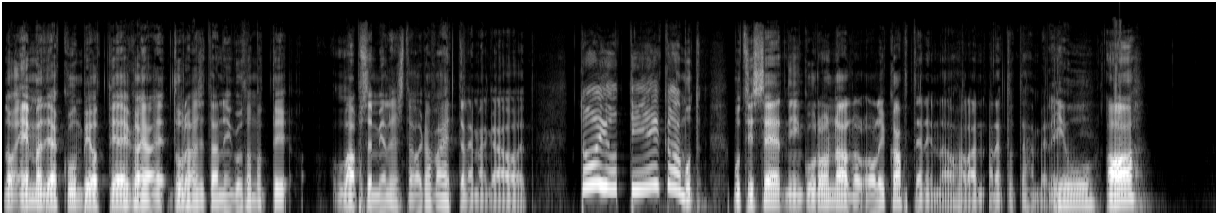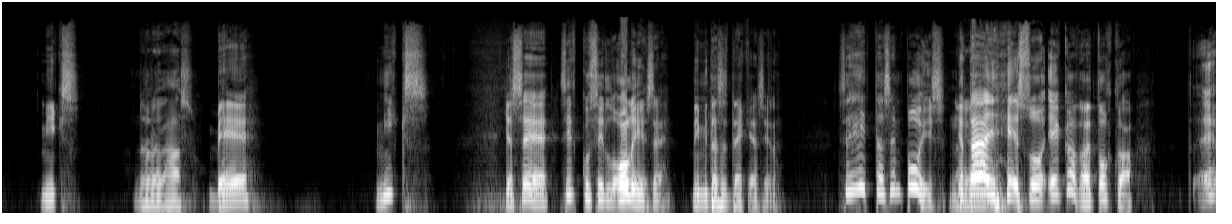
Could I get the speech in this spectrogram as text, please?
No en mä tiedä kumpi otti eka ja turhaan sitä niinku tommotti lapsenmielisesti alkaa väittelemäänkään ole. että Toi otti eka, mut, mut siis se, että niinku Ronaldo oli kapteenin nauhalla annettu tähän peliin. Juu. A. Miksi? No se oli vähän hassu. B. Miksi? Ja C. Sit kun sillä oli se, niin mitä se tekee sillä? Se heittää sen pois. No ja joo. tää ei ole eka tai toka. Eh,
